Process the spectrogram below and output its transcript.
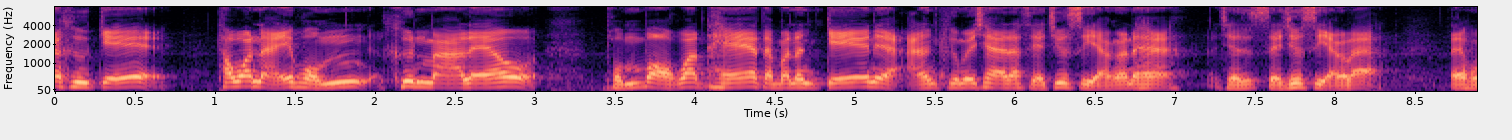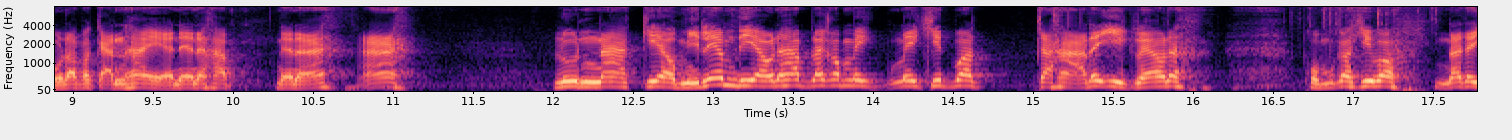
ก็คือเก๊ถ้าวันไหนผมขึ้นมาแล้ว ผมบอกว่าแท้แต่มันนันเก๊เนี่ยอันนั้นคือไม่ใช่แล้วเสียชื่อเสียงแล้วนะฮะเสียเสียชื่อเสียงแล้วแต่ผมรับประกันให้อันนี้นะครับเนี่ยนะอะรุ่นหน้าเกี้ยวมีเล่มเดียวนะครับ แล้วก็ไม่ไม่คิดว่าจะหาได้อีกแล้วนะ ผมก็คิดว่าน่าจะ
